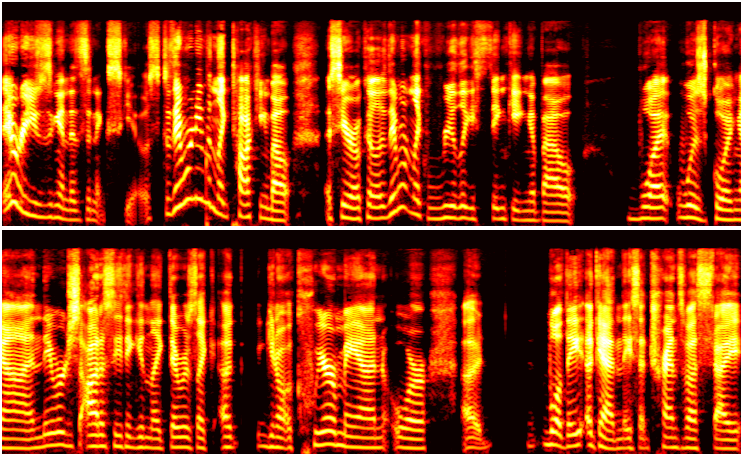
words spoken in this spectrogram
they were using it as an excuse because they weren't even like talking about a serial killer they weren't like really thinking about what was going on they were just honestly thinking like there was like a you know a queer man or a well they again they said transvestite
